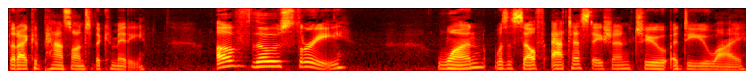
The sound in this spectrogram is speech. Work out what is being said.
that I could pass on to the committee. Of those three, one was a self attestation to a DUI.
